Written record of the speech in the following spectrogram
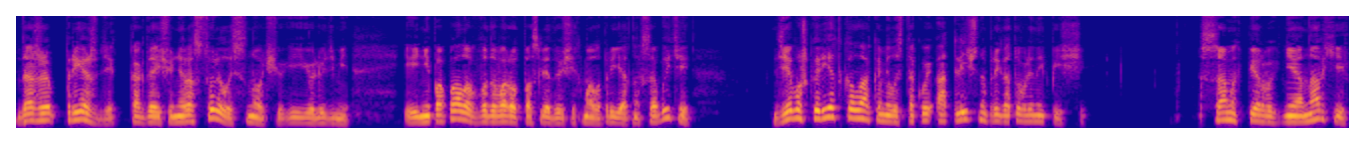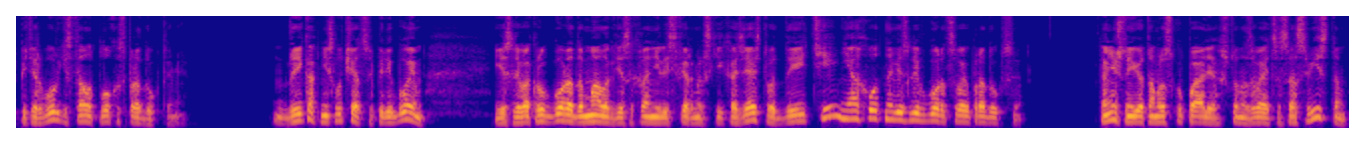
Даже прежде, когда еще не рассорилась с ночью и ее людьми, и не попала в водоворот последующих малоприятных событий, девушка редко лакомилась такой отлично приготовленной пищей. С самых первых дней анархии в Петербурге стало плохо с продуктами. Да и как не случаться перебоем, если вокруг города мало где сохранились фермерские хозяйства, да и те неохотно везли в город свою продукцию. Конечно, ее там раскупали, что называется, со свистом,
